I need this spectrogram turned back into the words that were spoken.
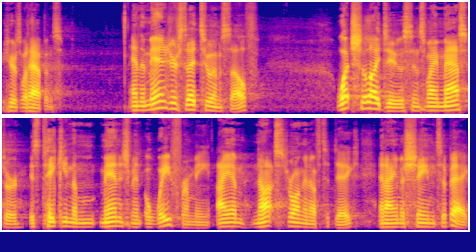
here's what happens. And the manager said to himself. What shall I do since my master is taking the management away from me? I am not strong enough to dig, and I am ashamed to beg.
